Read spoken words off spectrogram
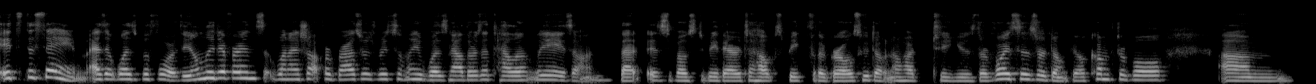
it's the same as it was before. The only difference when I shot for Brazzers recently was now there's a talent liaison that is supposed to be there to help speak for the girls who don't know how to use their voices or don't feel comfortable. Um,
